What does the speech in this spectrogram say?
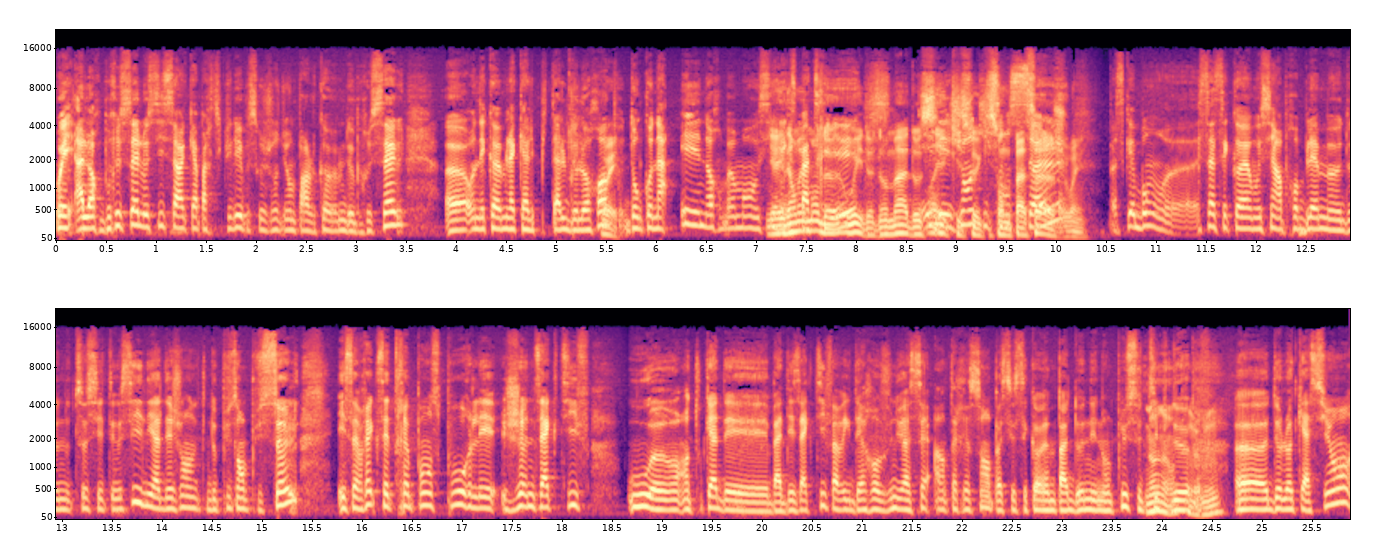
Oui, alors Bruxelles aussi, c'est un cas particulier parce qu'aujourd'hui, on parle quand même de Bruxelles. Euh, on est quand même la capitale de l'Europe, Oui. donc on a énormément aussi Il y a énormément de, oui, de nomades aussi qui, gens se- qui qui sont de passage. seuls. oui. Parce que bon, ça c'est quand même aussi un problème de notre société aussi. Il y a des gens de plus en plus seuls, et c'est vrai que cette réponse pour les jeunes actifs ou euh, en tout cas des, bah, des actifs avec des revenus assez intéressants, parce que c'est quand même pas donné non plus ce type Non, non, de, euh, de location.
